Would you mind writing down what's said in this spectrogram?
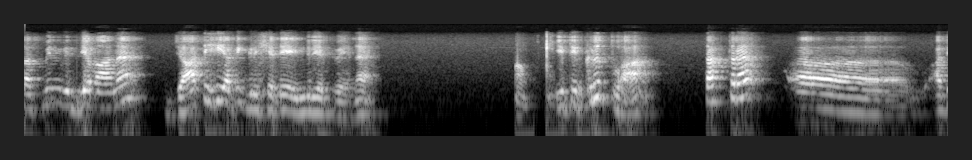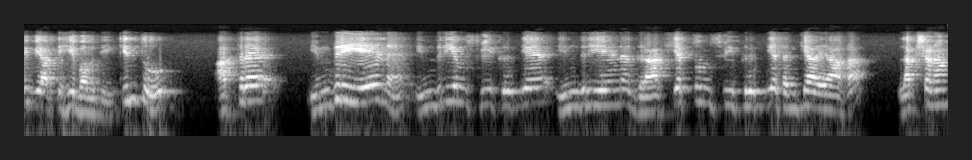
तस्मिन् विद्यमानजातिः अपि गृह्यते इन्द्रियत्वेन। इति कृत्वा तत्र अतिव्याप्तिः भवति। किन्तु अत्र इन्द्रियेण, इन्द्रियं स्वीकृत्य, इन्द्रियेण ग्राह्यत्वं स्वीकृत्य सङ्ख्यायाः लक्षणं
